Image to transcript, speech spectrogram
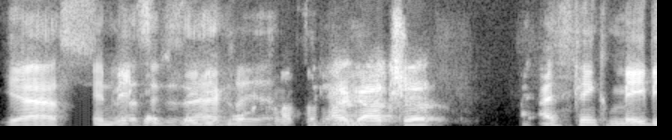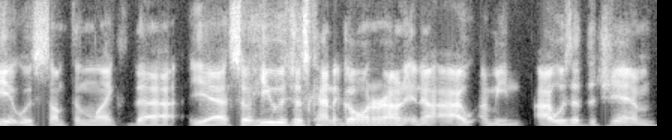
Yes. and make that's us exactly more it. confident. I gotcha. I think maybe it was something like that. Yeah. So he was just kind of going around, and I, I mean, I was at the gym.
